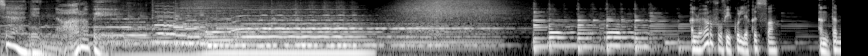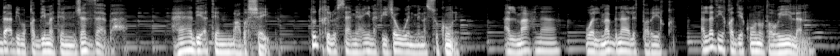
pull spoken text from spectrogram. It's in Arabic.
بلسان عربي. العرف في كل قصة أن تبدأ بمقدمة جذابة هادئة بعض الشيء تدخل السامعين في جو من السكون. المعنى والمبنى للطريق الذي قد يكون طويلا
